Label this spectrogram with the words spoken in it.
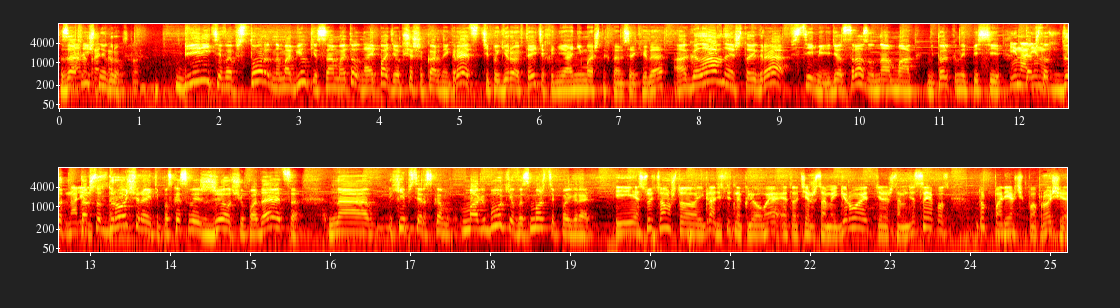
за Надо отличную игру. Берите в App Store на мобилке, самое то, на iPad вообще шикарно играется, типа героев третьих и не анимешных там всяких, да? А главное, что игра в Steam идет сразу на Mac, не только на PC. И на так Linux, Что, на так Linux, что кстати. дрочеры эти, пускай своей желчью подавятся, на хипстерском макбуке вы сможете поиграть. И суть в том, что игра действительно клевая. Это те же самые герои, те же самые Disciples. Только полегче, попроще.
